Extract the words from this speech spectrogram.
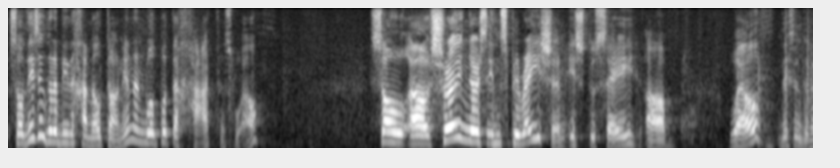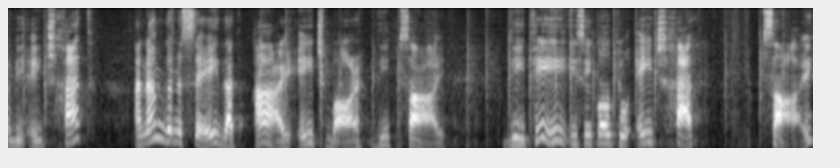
so this is going to be the Hamiltonian, and we'll put the hat as well. So uh, Schrodinger's inspiration is to say, uh, well, this is going to be h hat, and I'm going to say that i h bar d psi dt is equal to h hat psi,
